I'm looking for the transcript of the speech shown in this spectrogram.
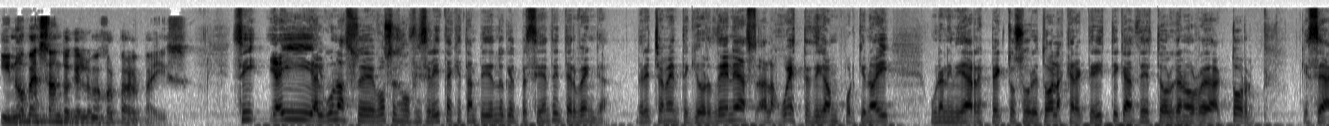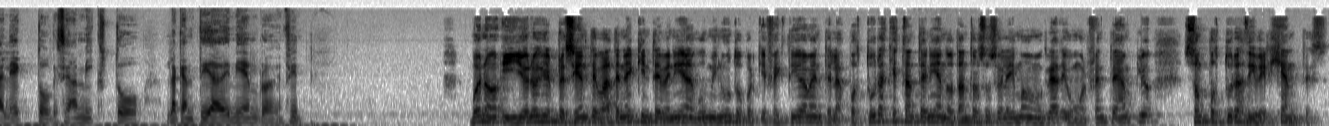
y no pensando qué es lo mejor para el país. Sí, y hay algunas eh, voces oficialistas que están pidiendo que el presidente intervenga derechamente, que ordene a, las huestes, digamos, porque no hay unanimidad respecto sobre todas las características de este órgano redactor, que sea electo, que sea mixto, la cantidad de miembros, en fin. Bueno, y yo creo que el presidente va a tener que intervenir en algún minuto, porque efectivamente las posturas que están teniendo tanto el socialismo democrático como el Frente Amplio son posturas divergentes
